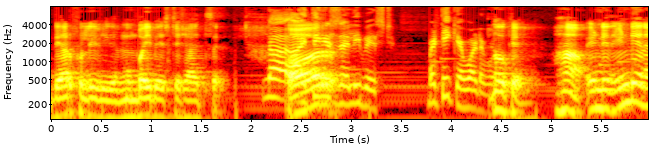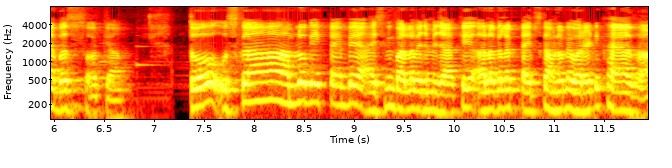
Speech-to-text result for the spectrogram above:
they are fully vegan Mumbai based है शायद से। ना आई थिंक और- बट ठीक है व्हाटएवर ओके हाँ इंडियन इंडियन है बस और क्या। तो उसका हम लोग एक टाइम पे आइसक्रीम पार्लर में जाके अलग अलग टाइप्स का हम लोग ने वैरायटी खाया था।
